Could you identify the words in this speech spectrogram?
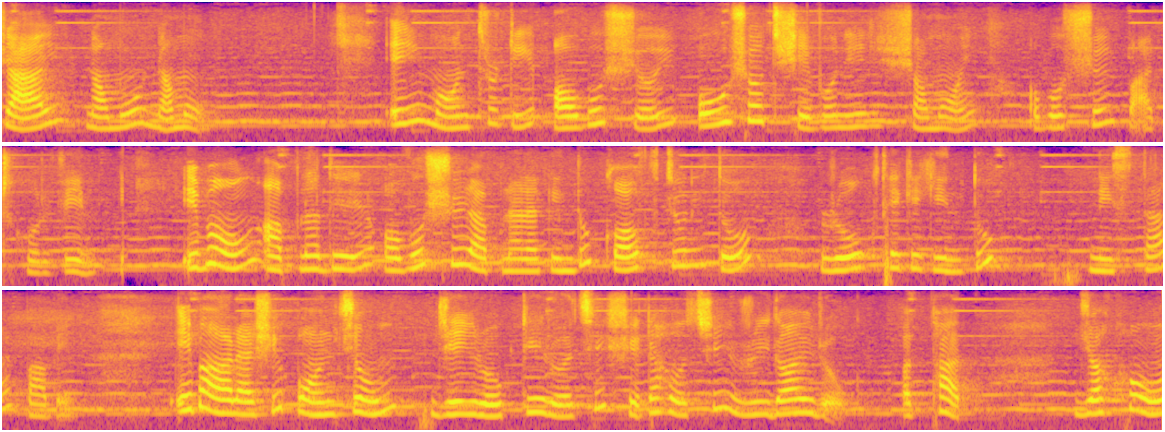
সায় নম নম। এই মন্ত্রটি অবশ্যই ঔষধ সেবনের সময় অবশ্যই পাঠ করবেন। এবং আপনাদের অবশ্যই আপনারা কিন্তু কফজনিত রোগ থেকে কিন্তু নিস্তার পাবেন। এবার আসি পঞ্চম যেই রোগটি রয়েছে সেটা হচ্ছে হৃদয় রোগ। অর্থাৎ যখন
